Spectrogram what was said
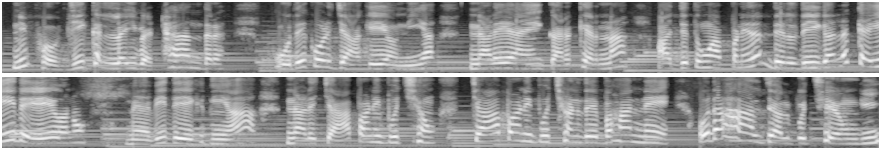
ਨਹੀਂ ਫੌਜੀ ਇਕੱਲਾ ਹੀ ਬੈਠਾ ਅੰਦਰ। ਉਹਦੇ ਕੋਲ ਜਾ ਕੇ ਆਉਣੀ ਆ। ਨਾਲੇ ਐਂ ਕਰ ਕਿਰਨਾ ਅੱਜ ਤੂੰ ਆਪਣੇ ਨਾ ਦਿਲ ਦੀ ਗੱਲ ਕਹੀ ਦੇ ਉਹਨੂੰ। ਮੈਂ ਵੀ ਦੇਖਦੀ ਆ ਨਾਲੇ ਚਾਹ ਪਾਣੀ ਪੁੱਛਾਂ। ਚਾਹ ਪਾਣੀ ਪੁੱਛਣ ਦੇ ਬਹਾਨੇ ਉਹਦਾ ਹਾਲ ਚਾਲ ਪੁੱਛਾਂਗੀ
